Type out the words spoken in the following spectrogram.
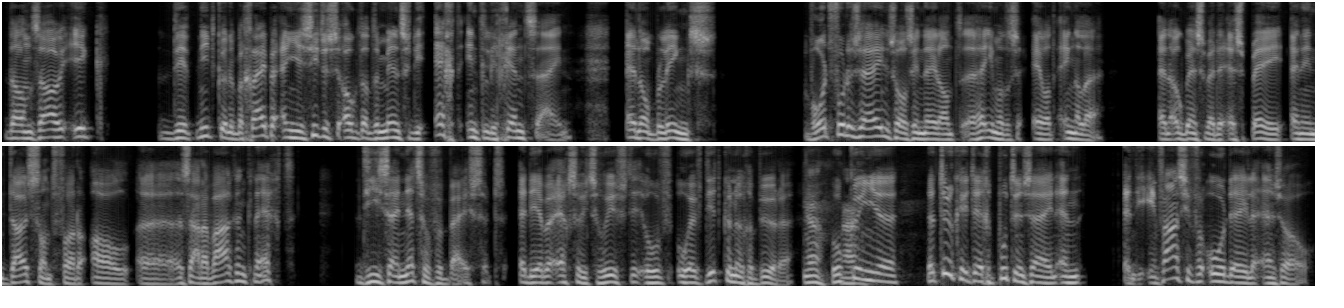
dan zou ik dit niet kunnen begrijpen. En je ziet dus ook dat de mensen die echt intelligent zijn en op links woordvoerder zijn, zoals in Nederland hè, iemand als Ewald Engelen en ook mensen bij de SP en in Duitsland vooral uh, Zara Wagenknecht die zijn net zo verbijsterd. En die hebben echt zoiets, hoe heeft dit, hoe, hoe heeft dit kunnen gebeuren? Ja, hoe kun je, natuurlijk kun je tegen Poetin zijn en, en die invasie veroordelen en zo.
